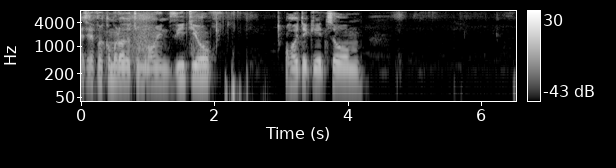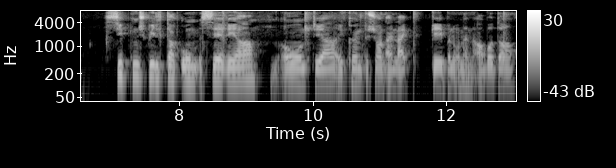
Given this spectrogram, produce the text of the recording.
Herzlich willkommen Leute zum neuen Video. Heute geht es um siebten Spieltag um Serie A. Und ja, ihr könnt schon ein Like geben und ein Abo da.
